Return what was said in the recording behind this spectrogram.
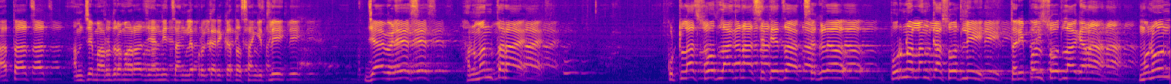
आताच आमचे मारुद्र महाराज यांनी चांगल्या प्रकारे कथा सांगितली. ज्या वेळेस हनुमंतराय कुठला शोध लागाना सीतेचा? सगळं पूर्ण लंका शोधली तरी पण शोध लागाना. म्हणून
